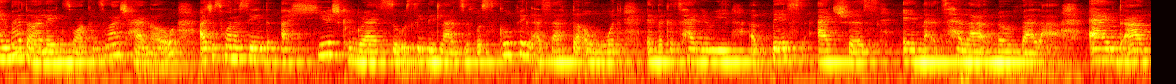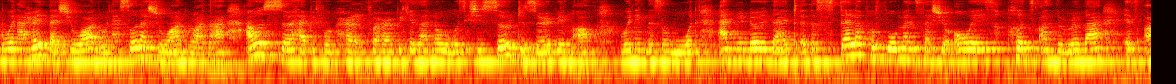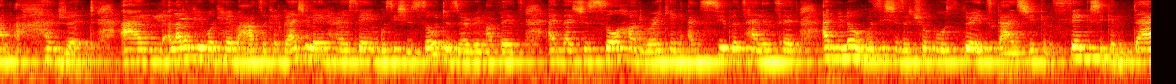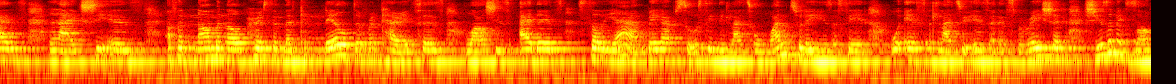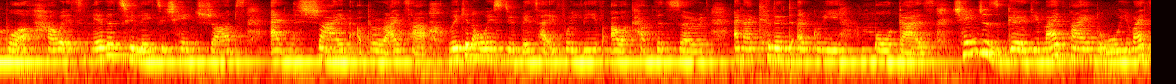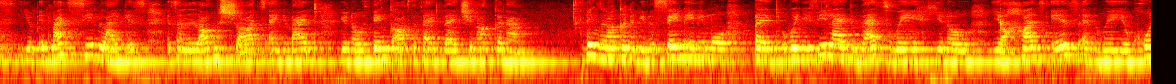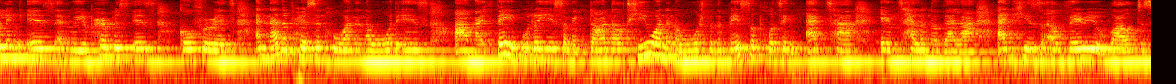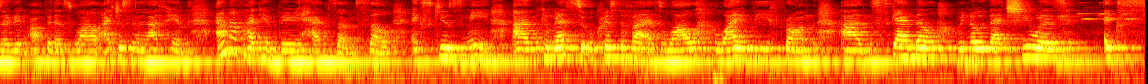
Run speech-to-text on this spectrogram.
Hey my darlings, welcome to my channel. I just want to send a huge congrats to Sindi Dlathu for scooping a SAFTA award in the category of Best Actress in telenovela and um, when I heard that she won when I saw that she won rather I was so happy for her for her because I know was she's so deserving of winning this award. And we know that the stellar performance that she always puts on the river is on a hundred. Um, a lot of people came out to congratulate her saying Gusi she's so deserving of it and that she's so hardworking and super talented. And we know Gusi she's a triple threat guys. She can sing, she can dance, like she is a phenomenal person that can nail different characters while she's at it. So yeah, big up to Sindi Dlathu. One Twitter user said, "Is Dlathu is an inspiration. She's an example of how it's never too late to change jobs and shine brighter. We can always do better if we leave our comfort zone. And I couldn't agree more, guys. Change is good. You might find, or you might, you, it might seem like it's it's a long shot, and you might, you know, think of the fact that you're not gonna things are not going to be the same anymore. But when you feel like that's where you know your heart is and where your calling is and where your purpose is go for it. Another person who won an award is uh, my fave Loyiso McDonald. He won an award for the best supporting actor in telenovela and he's a very well deserving of it as well. I just love him and I find him very handsome. So excuse me. Um congrats to Christopher as well while YB from um, Scandal, we know that she was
